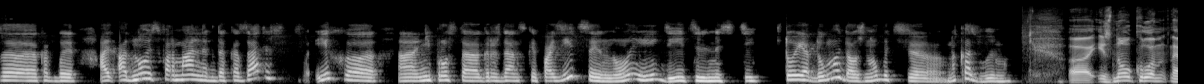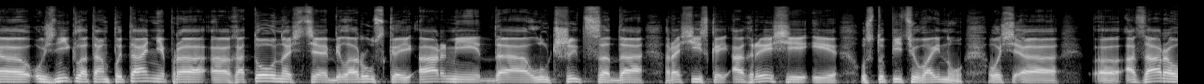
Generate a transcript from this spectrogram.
э, как бы, одно из формальных доказательств их э, не просто гражданской позиции, но и деятельности что я думаю должно быть наказуемо. Ізноўку узнікла там пытанне про готовнасць беларускай армии долучиться до российской агрэсии и уступить у войну. Ось Э, азараў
